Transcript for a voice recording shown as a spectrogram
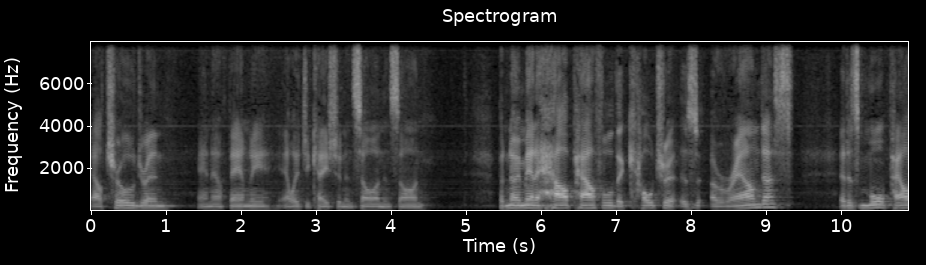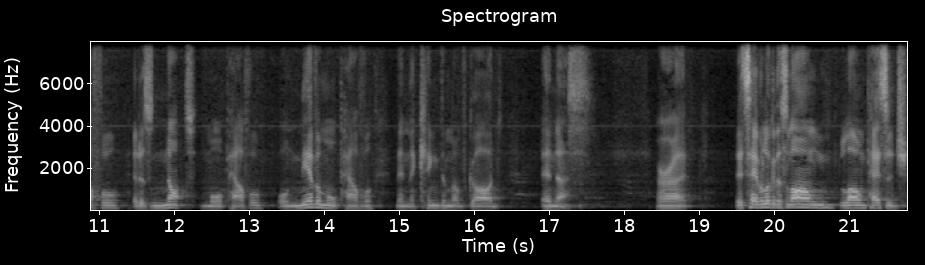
our children, and our family, our education, and so on and so on. But no matter how powerful the culture is around us, it is more powerful, it is not more powerful, or never more powerful than the kingdom of God in us. All right, let's have a look at this long, long passage.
